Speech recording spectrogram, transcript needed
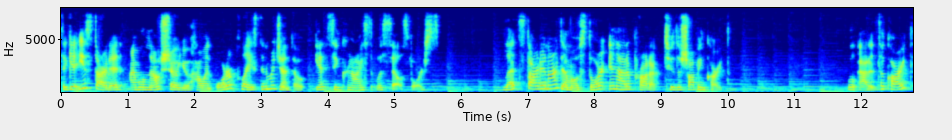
To get you started, I will now show you how an order placed in Magento gets synchronized with Salesforce. Let's start in our demo store and add a product to the shopping cart. We'll add it to cart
